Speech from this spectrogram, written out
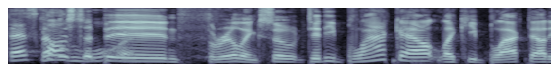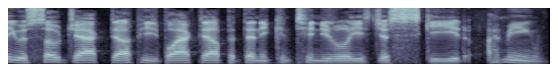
That's That called must have war. been thrilling. So, did he black out? Like he blacked out? He was so jacked up, he blacked out, but then he continually just skied. I mean,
